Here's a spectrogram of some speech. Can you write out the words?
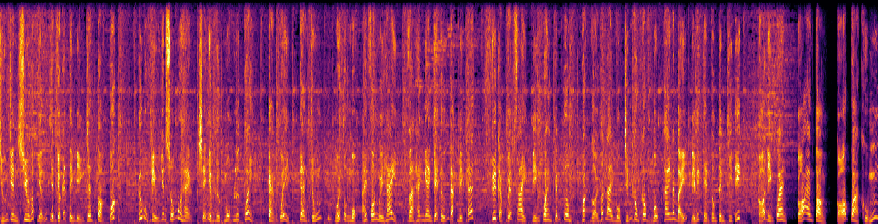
Chương trình siêu hấp dẫn dành cho các tiệm điện trên toàn quốc. Cứ một triệu doanh số mua hàng sẽ nhận được một lượt quay. Càng quay, càng trúng. Mỗi tuần một iPhone 12 và hàng ngàn giải thưởng đặc biệt khác. Truy cập website điện quang.com hoặc gọi hotline 1900 1257 để biết thêm thông tin chi tiết. Có điện quang, có an toàn, có quà khủng.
